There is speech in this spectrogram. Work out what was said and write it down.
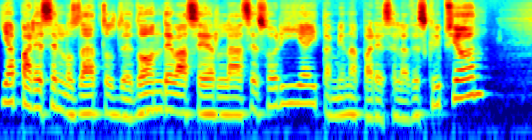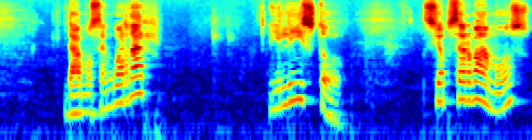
y aparecen los datos de dónde va a ser la asesoría y también aparece la descripción. Damos en guardar y listo. Si observamos,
